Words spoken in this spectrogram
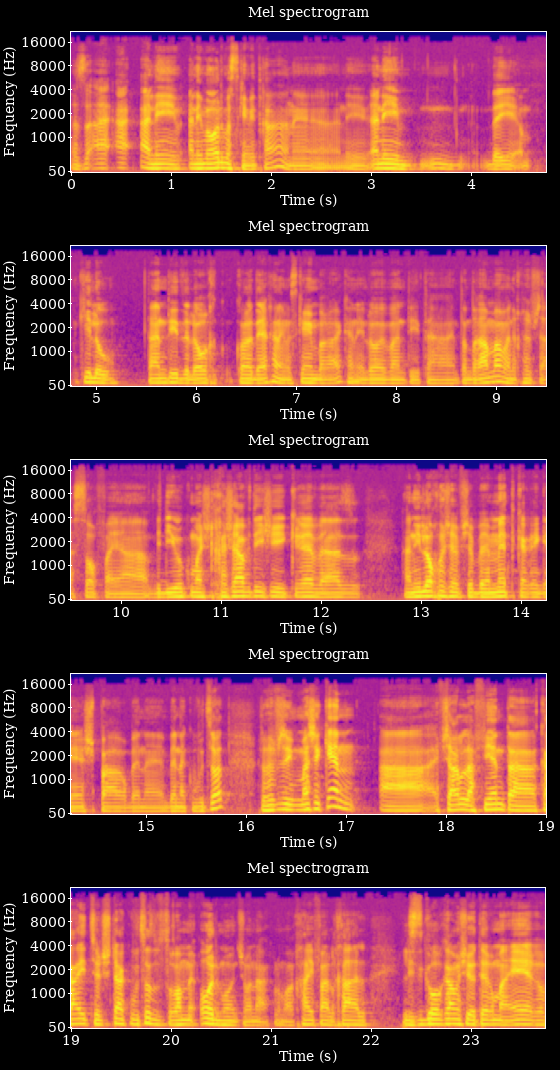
אז א- א- אני, אני מאוד מסכים איתך, אני, אני, אני די, כאילו, טענתי את זה לאורך כל הדרך, אני מסכים עם ברק, אני לא הבנתי את, הדרמה, ואני חושב שהסוף היה בדיוק מה שחשבתי שיקרה, ואז אני לא חושב שבאמת כרגע יש פער בין, בין הקבוצות. אני חושב שמה שכן, אפשר לאפיין את הקיץ של שתי הקבוצות בצורה מאוד מאוד שונה. כלומר, חיפה הלכה לסגור כמה שיותר מהר,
